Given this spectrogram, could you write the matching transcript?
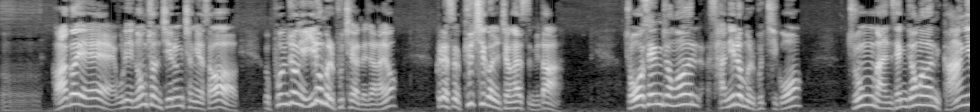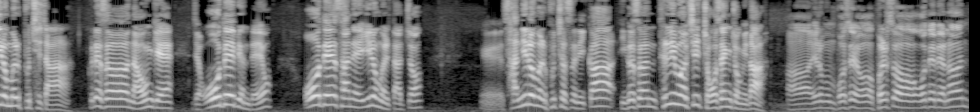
어, 과거에 우리 농촌진흥청에서 그 품종에 이름을 붙여야 되잖아요. 그래서 규칙을 정했습니다. 조생종은 산 이름을 붙이고 중만생종은 강 이름을 붙이자. 그래서 나온 게 이제 오대변인데요. 오대산의 이름을 땄죠. 예, 산 이름을 붙였으니까 이것은 틀림없이 조생종이다. 아, 여러분 보세요. 벌써 오대변은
